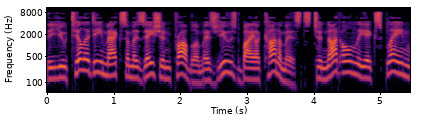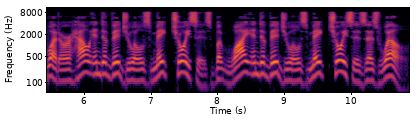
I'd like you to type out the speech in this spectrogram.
the utility maximization problem is used by economists to not only explain what or how individuals make choices but why individuals make choices as well.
